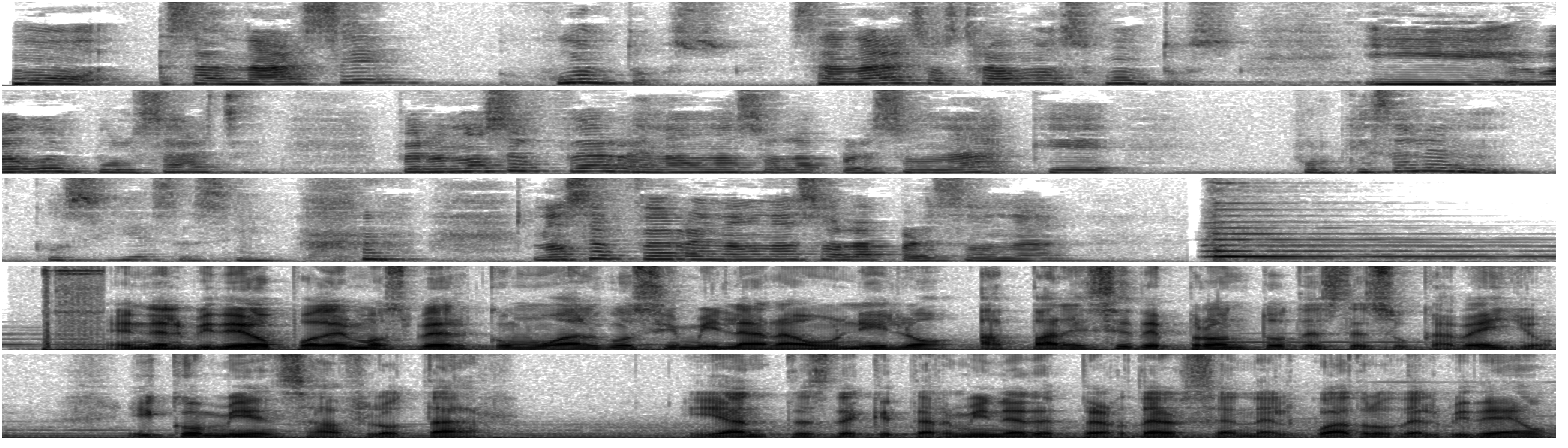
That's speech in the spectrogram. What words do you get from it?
Como sanarse juntos, sanar esos traumas juntos y luego impulsarse. Pero no se aferren a una sola persona que, ¿por qué salen cosillas así? no se aferren a una sola persona. En el video podemos ver cómo algo similar a un hilo aparece de pronto desde su cabello y comienza a flotar. Y antes de que termine de perderse en el cuadro del video,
